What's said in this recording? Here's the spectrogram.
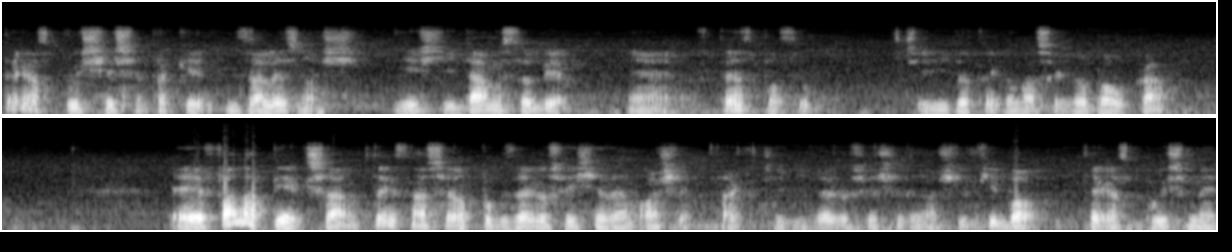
Teraz spójrzcie się takie zależności. Jeśli damy sobie e, w ten sposób, czyli do tego naszego dołka, e, fala pierwsza to jest nasz opór 0678, tak, czyli 0678 FIBO. Teraz spójrzmy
